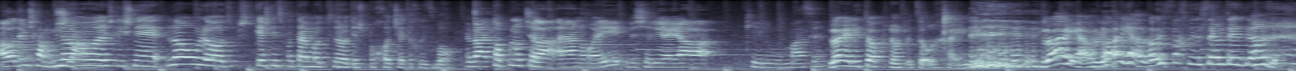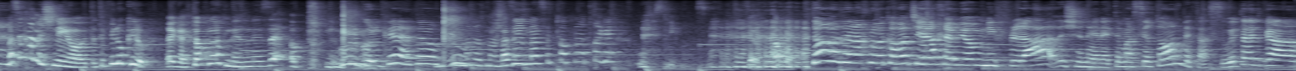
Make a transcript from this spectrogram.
האודם שלה מושלם. לא, יש לי שני... לא, לא, זה פשוט יש לי שפתיים מאוד קטנות, יש פחות שטח לצבור. והטופנוט שלה היה נוראי, ושלי היה כאילו, מה זה? לא היה לי טופנות לצורך העניין. לא היה, לא היה, לא הצלחתי לסיים את האתגר הזה. מה זה חמש שניות? את אפילו כאילו, רגע, טופנות מזה, גולגול, כן, טוב. מה זה- טופנות רגע? אופס. טוב, אז אנחנו מקוות שיהיה לכם יום נפלא, ושנהנתם מהסרטון ותעשו את האתגר.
